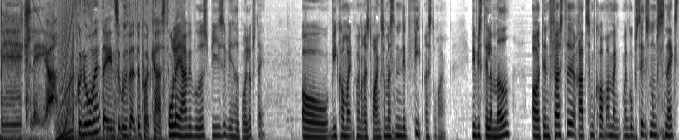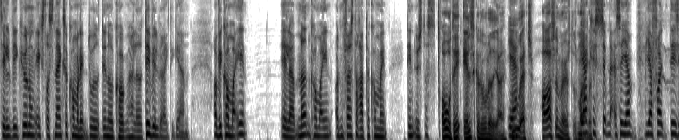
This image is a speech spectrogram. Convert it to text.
Beklager. Gunova, dagens udvalgte podcast. Ola og jeg, vi var ude at spise, vi havde bryllupsdag. Og vi kommer ind på en restaurant, som er sådan en lidt fin restaurant. Vi bestiller mad, og den første ret, som kommer, man, man kunne bestille sådan nogle snacks til. Vi køber nogle ekstra snacks, så kommer den, du ved, det er noget, kokken har lavet. Det vil vi rigtig gerne. Og vi kommer ind, eller maden kommer ind, og den første ret, der kommer ind, det er en østers. Åh, oh, det elsker du, ved jeg. Ja. Du er tosset med Østers, Jeg Maja. kan simpelthen, altså jeg, jeg får, det,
